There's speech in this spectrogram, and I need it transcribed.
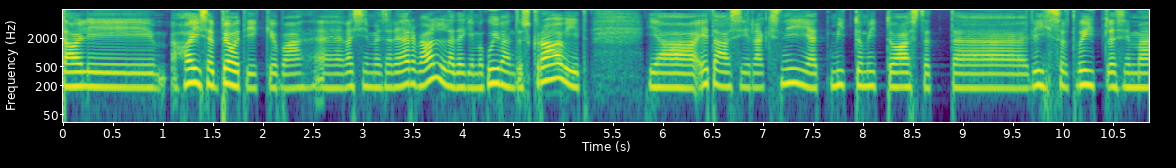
ta oli haisev biotiik juba, eh, lasime selle järve alla, tegime kuivenduskraavid ja edasi läks nii, et mitu-mitu aastat eh, lihtsalt võitlesime,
